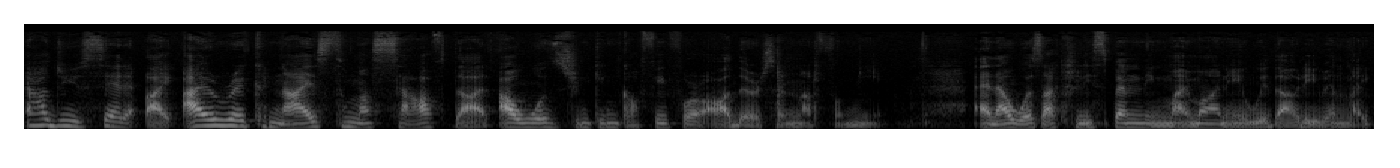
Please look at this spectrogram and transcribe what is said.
how do you say it? Like I recognized to myself that I was drinking coffee for others and not for me. And I was actually spending my money without even like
